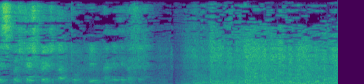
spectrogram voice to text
Esse podcast foi editado por Igor Caneta e Café. Thank you.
